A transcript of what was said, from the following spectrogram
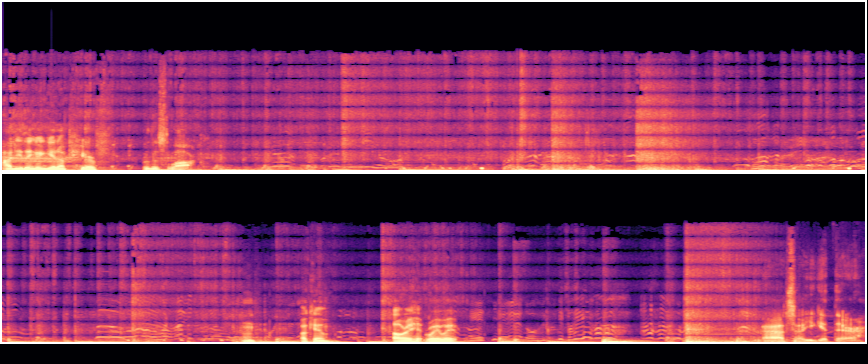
How do you think I get up here for this lock? Hmm. Okay. Oh, right, wait, wait. That's how you get there.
